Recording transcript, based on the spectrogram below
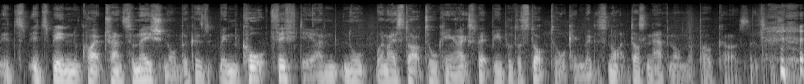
it's it's been quite transformational because in Court 50, I'm nor when I start talking, I expect people to stop talking, but it's not. It doesn't happen on the podcast. That's for sure.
